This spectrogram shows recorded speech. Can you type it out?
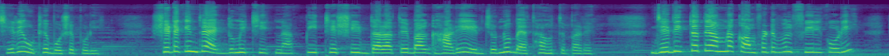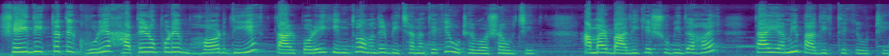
ছেড়ে উঠে বসে পড়ি। সেটা কিন্তু একদমই ঠিক না, পিঠে শির দাঁড়াতে বা ঘাড়ে এর জন্য ব্যথা হতে পারে। যে দিকটাতে আমরা কমফোর্টেবল ফিল করি, সেই দিকটাতে ঘুরে হাতের ওপরে ভর দিয়ে তারপরেই কিন্তু আমাদের বিছানা থেকে উঠে বসা উচিত। আমার বাদিকে সুবিধা হয়, তাই আমি বাদিক থেকে উঠি।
